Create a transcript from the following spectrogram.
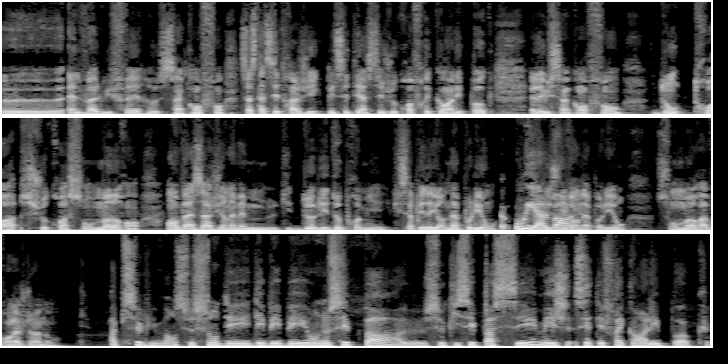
Euh, elle va lui faire euh, cinq enfants. Ça c'est assez tragique, mais c'était assez, je crois, fréquent à l'époque. Elle a eu cinq enfants, dont trois, je crois, sont morts en, en bas âge. Il y en a même deux, les deux premiers, qui s'appelaient d'ailleurs Napoléon. Oui, et le suivant Napoléon, sont morts avant l'âge d'un an. Absolument, ce sont des, bébés. On ne sait pas euh, ce qui s'est passé, mais c'était fréquent à l'époque.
